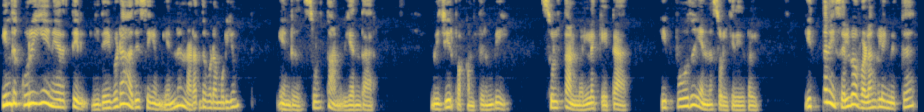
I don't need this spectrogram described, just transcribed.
இந்த குறுகிய நேரத்தில் இதைவிட அதிசயம் என்ன நடந்துவிட முடியும்? என்று சுல்தான் வியந்தார். விஜீர் பக்கம் திரும்பி சுல்தான் மெல்ல கேட்டார் இப்போது என்ன சொல்கிறீர்கள்? இத்தனை செல்வ வளங்களை மிக்க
